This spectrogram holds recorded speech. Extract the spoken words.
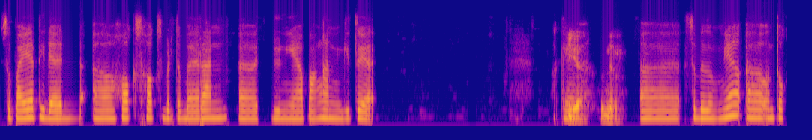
supaya tidak ada uh, hoax-hoax bertebaran uh, dunia pangan gitu ya. Oke. Okay. Iya, benar. Uh, sebelumnya uh, untuk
